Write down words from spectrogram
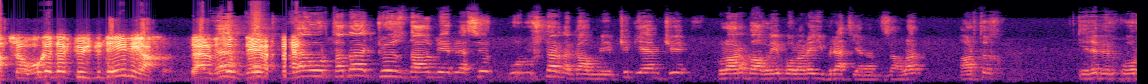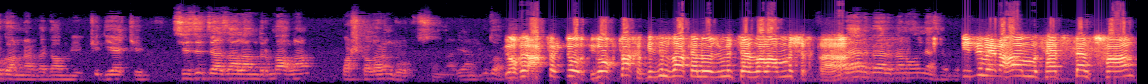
Açıq, o qədər güclü deyilik axı. Yəni bizim və, deyir, və, və ortada göz dağı veriləsi quruluşlar da qalmayıb ki, deyəm ki, bunları bağlayıb onlara ibrət yaradacaqlar. Artıq elə bir orqanlar da qalmayıb ki, deyək ki, sizi cəzalandırmaqla başqalarını qorxusunlar. Yəni bu da Yox, artıq yox, yoxdur axı. Bizim zaten özümüz cəzalanmışıq da. Bəli, bəli, mən onu nəzərdə. Bizim elə hamımız həbsdən çıxan,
